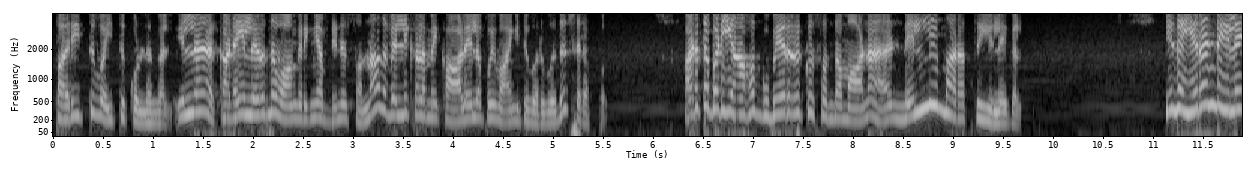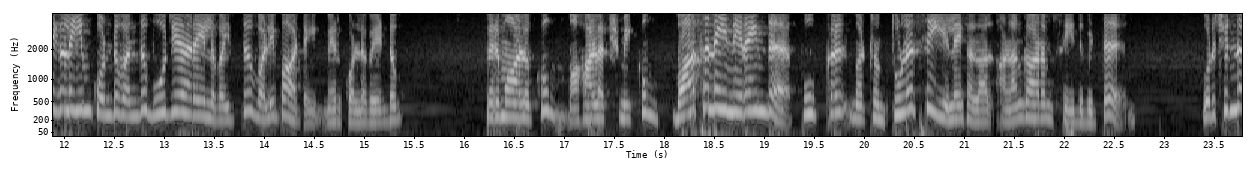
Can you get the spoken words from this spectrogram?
பறித்து வைத்துக் கொள்ளுங்கள். இல்ல கடையில இருந்து வாங்குறீங்க அப்படின்னு சொன்னா அது வெள்ளிக்கிழமை காலையில போய் வாங்கிட்டு வருவது சிறப்பு. அடுத்தபடியாக குபேரருக்கு சொந்தமான நெல்லி மரத்து இலைகள். இந்த இரண்டு இலைகளையும் கொண்டு வந்து பூஜை அறையில வைத்து வழிபாட்டை மேற்கொள்ள வேண்டும். பெருமாளுக்கும் மகாலட்சுமிக்கும் வாசனை நிறைந்த பூக்கள் மற்றும் துளசி இலைகளால் அலங்காரம் செய்துவிட்டு ஒரு சின்ன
